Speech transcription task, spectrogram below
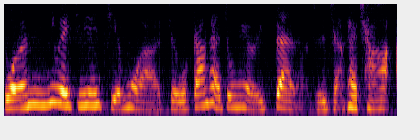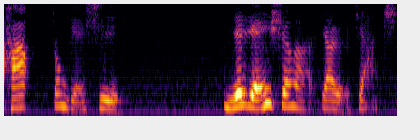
我们因为今天节目啊，就我刚才中间有一段啊，就是讲太长了。好，重点是你的人生啊要有价值。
